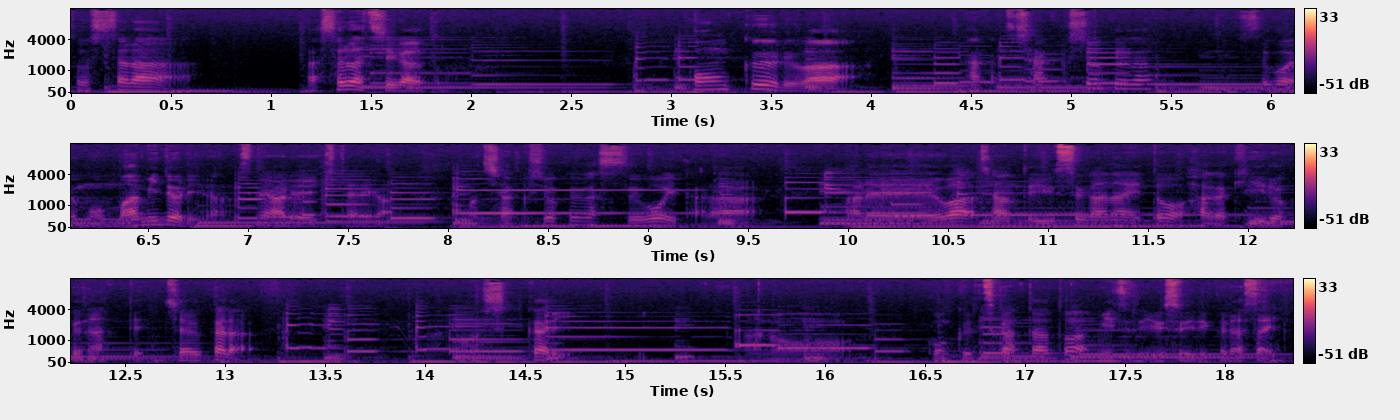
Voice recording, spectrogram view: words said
そしたらそれは違うとコンクールはなんか着色がすごいもう真緑なんですねあれ液体がもう着色がすごいからあれはちゃんとゆすがないと歯が黄色くなってっちゃうからあのしっかりあのコンクール使った後は水でゆすいでくださいって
